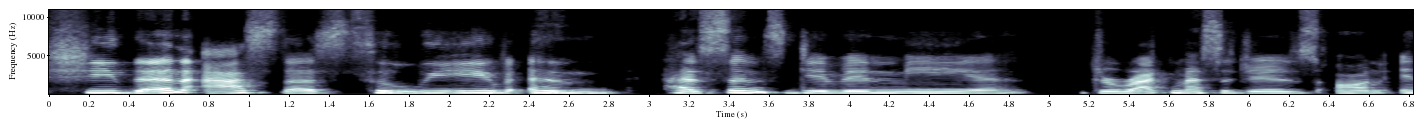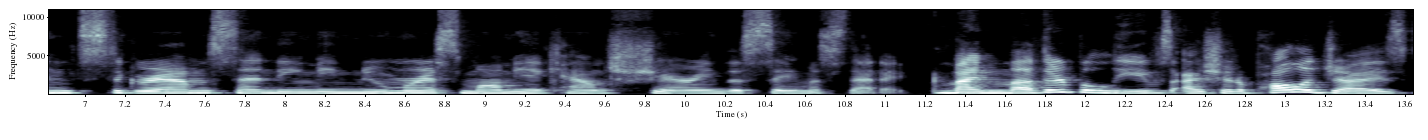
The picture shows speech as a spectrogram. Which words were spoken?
She then asked us to leave and has since given me direct messages on Instagram, sending me numerous mommy accounts sharing the same aesthetic. My mother believes I should apologize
